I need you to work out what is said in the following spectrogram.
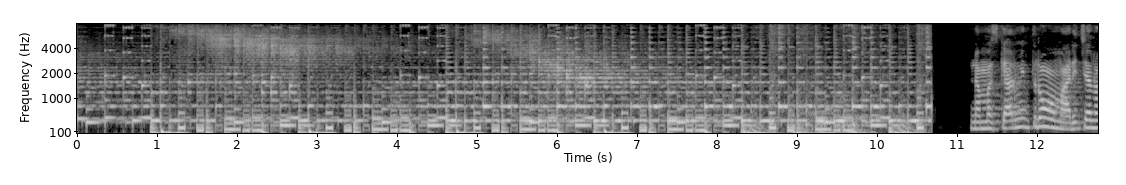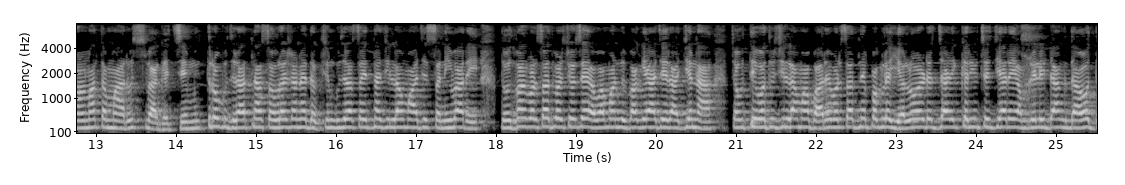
you. નમસ્કાર મિત્રો, મારી ચેનલમાં તમારું સ્વાગત છે. મિત્રો, ગુજરાતના સૌરાષ્ટ્ર અને દક્ષિણ ગુજરાત સહિતના જિલ્લાઓમાં આજે શનિવારે ધોધમાર વરસાદ વરસ્યો છે. હવામાન વિભાગે આજે રાજ્યના સૌથી વધુ જિલ્લામાં ભારે વરસાદને પગલે યલો એલર્ટ જારી કર્યું છે. જ્યારે અમરેલી, ડાંગ, દાહોદ,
